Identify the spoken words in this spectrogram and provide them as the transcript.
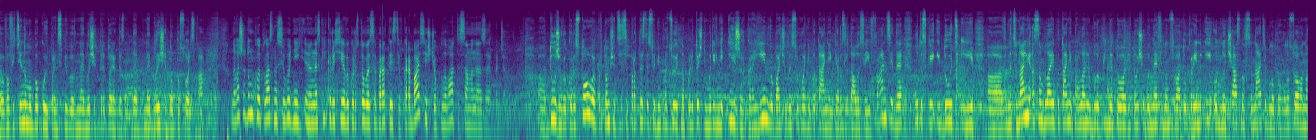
в офіційному боку і в принципі в найближчих територіях, де найближче до посольства. На вашу думку, от власне сьогодні наскільки Росія використовує сепаратистів Карабасі, щоб впливати саме на Азербайджан? Е, дуже використовує, при тому, що ці сепаратисти сьогодні працюють на політичному рівні інших країн. Ви бачили сьогодні питання, яке розглядалося і в Франції, де утиски йдуть, і е, в національній асамблеї питання паралельно було піднято для того, щоб не фінансувати Україну. І одночасно в Сенаті було проголосовано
